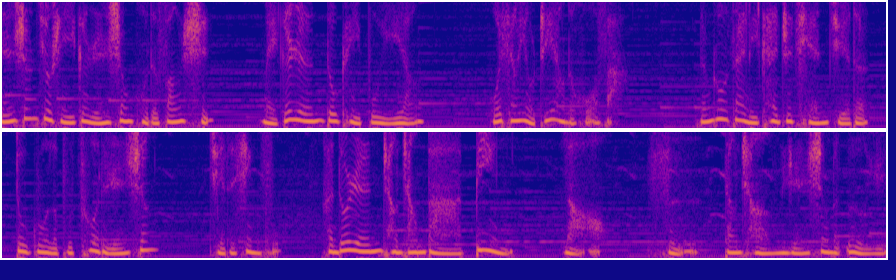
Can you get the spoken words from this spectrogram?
人生就是一个人生活的方式，每个人都可以不一样。我想有这样的活法，能够在离开之前觉得度过了不错的人生，觉得幸福。很多人常常把病、老、死当成人生的厄运，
